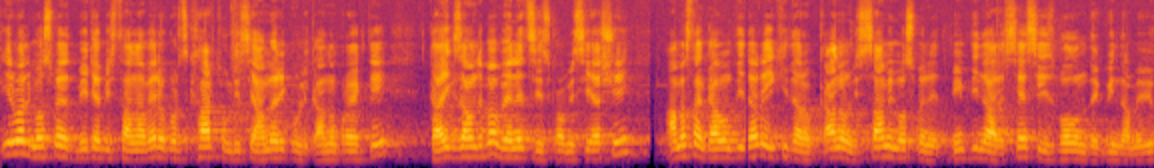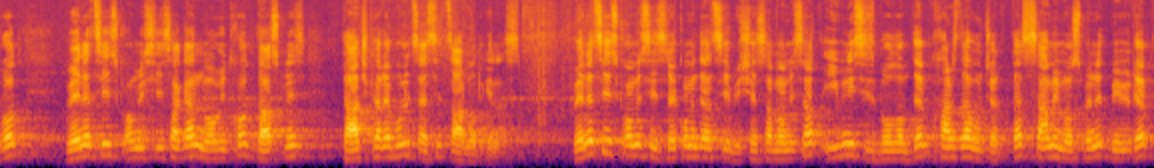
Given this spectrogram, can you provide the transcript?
პირველი მოსმენით მიღებისთანავე, როგორც ქართული, ისე ამერიკული კანონპროექტი გაიგზავნება ვენეციის კომისიაში. ამასთან გამომდინარე, იქიდან რომ კანონის სამი მოსმენით მიმდინარე სესიის ბოლომდე გვინდა მივიღოთ, ვენეციის კომისიისაგან მოვითხოვთ დასკვნის დაჩქარებული წესით წარმოქმნას. ვენეციის კომისიის რეკომენდაციების შესაბამისად ივნისის ბოლომდე მხარს დაუჭერთ და სამი მოსმენით მივიღებთ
